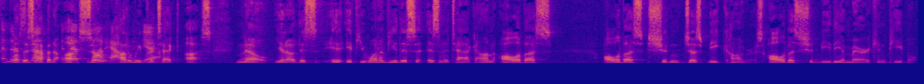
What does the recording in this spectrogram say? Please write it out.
well, this not- happened to us. So how do we happening, yeah. protect us? No, you know, this. If you want to view this as an attack on all of us, all of us shouldn't just be Congress. All of us should be the American people.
